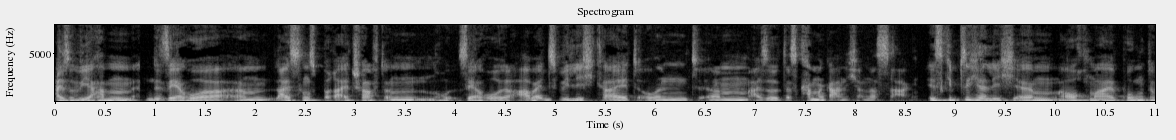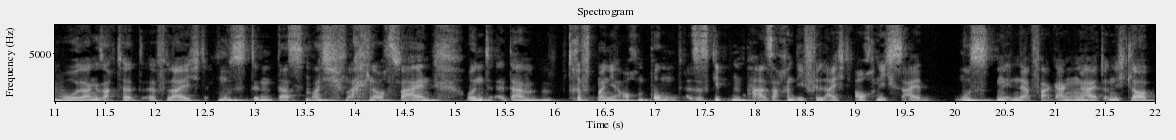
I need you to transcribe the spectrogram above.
Also wir haben eine sehr hohe ähm, Leistungsbereitschaft und sehr hohe Arbeitswilligkeit und ähm, also das kann man gar nicht anders sagen. Es gibt sicherlich ähm, auch mal Punkte, wo dann gesagt hat, äh, vielleicht muss denn das manchmal noch sein und äh, da trifft man ja auch einen Punkt. Also es gibt ein paar Sachen, die vielleicht auch nicht sein mussten in der Vergangenheit. Und ich glaube,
